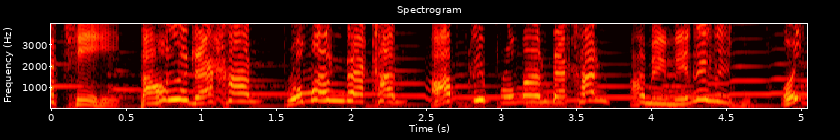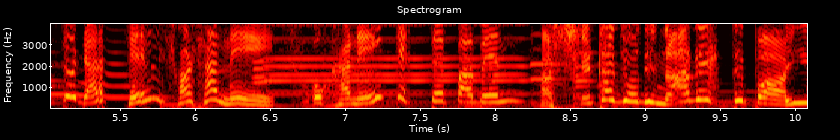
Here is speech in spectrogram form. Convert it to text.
আছে। তাহলে দেখান প্রমাণ দেখান আপনি প্রমাণ দেখান আমি মেনে নেব। ওই তো যাচ্ছেন শ্মশানে ওখানেই দেখতে পাবেন। আর সেটা যদি না দেখতে পাই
